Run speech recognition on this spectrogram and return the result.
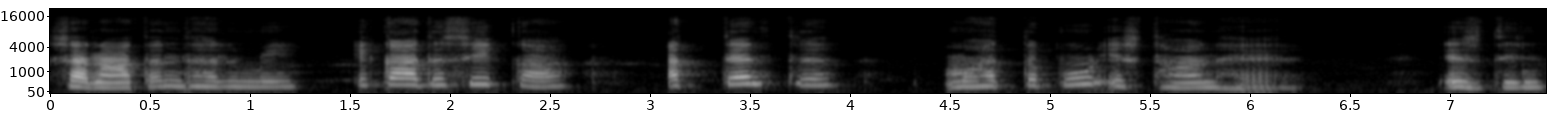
सनातन धर्म में एकादशी का अत्यंत महत्वपूर्ण स्थान है। इस दिन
